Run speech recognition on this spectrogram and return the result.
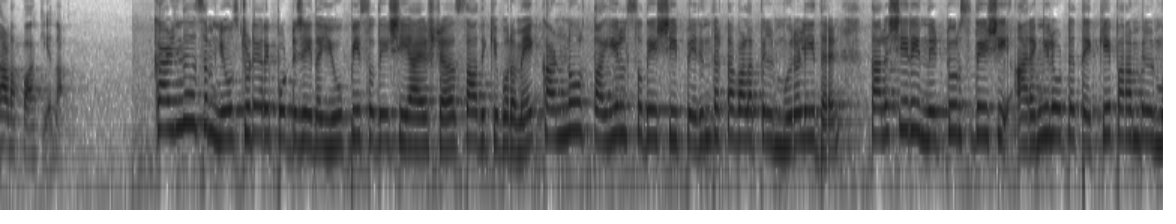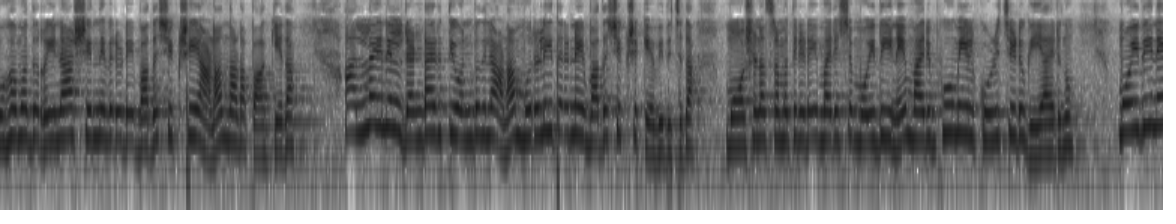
നടപ്പാക്കിയത്. കഴിഞ്ഞ ദിവസം ന്യൂസ് ടുഡേ റിപ്പോർട്ട് ചെയ്ത യു പി സ്വദേശിയായ ഷഹസാദിക്ക് പുറമെ കണ്ണൂർ തയ്യൽ സ്വദേശി പെരിന്തട്ടവളപ്പിൽ മുരളീധരൻ തലശ്ശേരി നെട്ടൂർ സ്വദേശി അരങ്ങിലോട്ട് തെക്കേപ്പറമ്പിൽ മുഹമ്മദ് റിനാഷ് എന്നിവരുടെ വധശിക്ഷയാണ് നടപ്പാക്കിയത്. അല്ലൈനിൽ രണ്ടായിരത്തി ഒൻപതിലാണ് മുരളീധരനെ വധശിക്ഷയ്ക്ക് വിധിച്ചത്. മോഷണ ശ്രമത്തിനിടെ മരിച്ച മൊയ്തീനെ മരുഭൂമിയിൽ കുഴിച്ചിടുകയായിരുന്നു. മൊയ്തീനെ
